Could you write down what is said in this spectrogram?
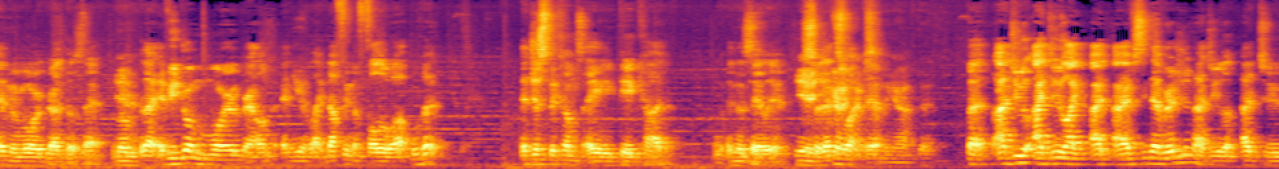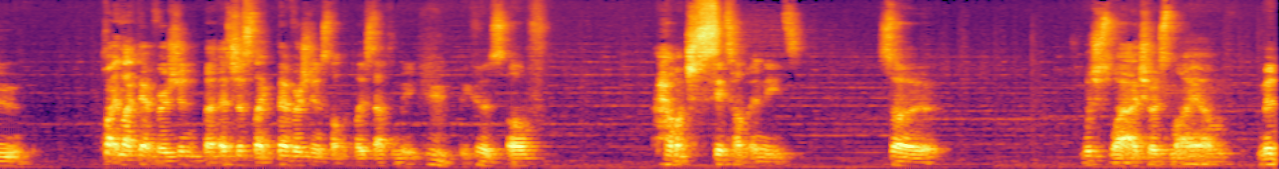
And Memorial Ground does that. Yeah. Like if you draw Memorial Ground and you have like nothing to follow up with it, it just becomes a dead card in Azalea. Yeah, so that's why. Yeah. But I do, I do like, I, I have seen that version. I do, I do quite like that version. But it's just like that version is not the playstyle for me Hmm. because of how much setup it needs. So, which is why I chose my um mid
